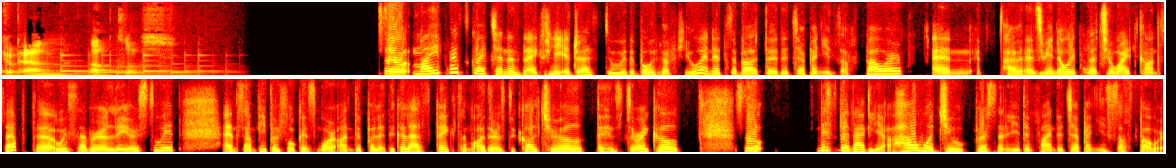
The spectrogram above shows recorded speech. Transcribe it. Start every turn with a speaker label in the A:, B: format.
A: Japan up close.
B: So my first question is actually addressed to the both of you, and it's about the, the Japanese soft power. And how, as we know, it's such a wide concept uh, with several layers to it. And some people focus more on the political aspect, some others the cultural, the historical. So, Ms. Benaglia, how would you personally define the Japanese soft power?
